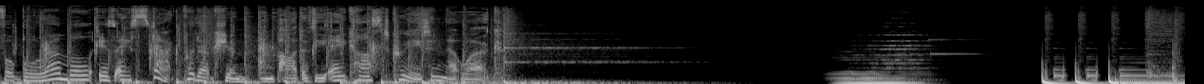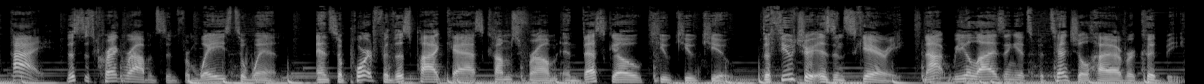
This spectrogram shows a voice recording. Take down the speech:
Football Ramble is a stack production and part of the ACAST Creator Network. Hi, this is Craig Robinson from Ways to Win, and support for this podcast comes from Invesco QQQ. The future isn't scary. Not realizing its potential, however, could be.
